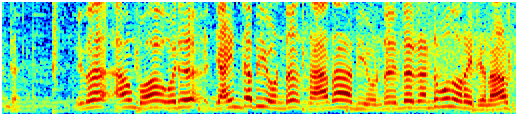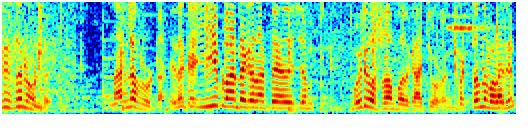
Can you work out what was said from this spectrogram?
എന്റെ. ഇത് ആകുമ്പോൾ ഒരു ജൈന്റ് അബിയോ ഉണ്ട് സാധാ അബിയോ ഉണ്ട് ഇതിന്റെ രണ്ട് മൂന്ന് വെറൈറ്റി ഉണ്ട് ആൾ സീസണും ഉണ്ട്. നല്ല ഫ്രൂട്ടാണ് ഇതൊക്കെ ഈ പ്ലാന്റൊക്കെ നട്ട് ഏകദേശം ഒരു വർഷമാകുമ്പോൾ അത് കാച്ചു തുടങ്ങും പെട്ടെന്ന് വളരും.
